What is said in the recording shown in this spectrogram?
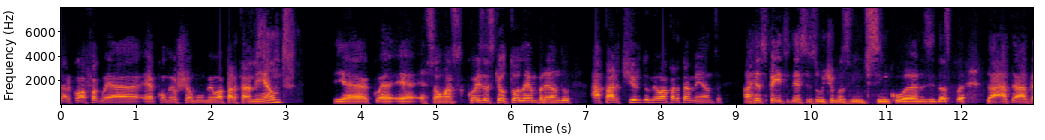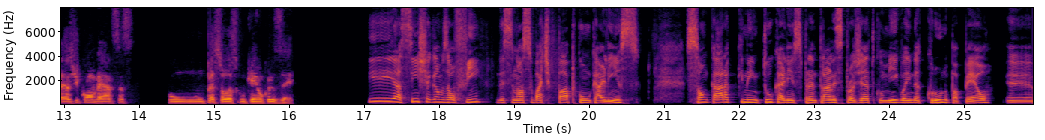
sarcófago é, a, é como eu chamo o meu apartamento, e é, é, é, são as coisas que eu tô lembrando a partir do meu apartamento a respeito desses últimos 25 anos e das, da, através de conversas com pessoas com quem eu cruzei. E assim chegamos ao fim desse nosso bate-papo com o Carlinhos. Só um cara que nem tu, Carlinhos, para entrar nesse projeto comigo, ainda cru no papel. É...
